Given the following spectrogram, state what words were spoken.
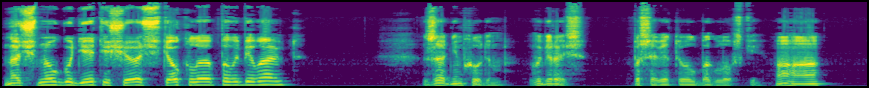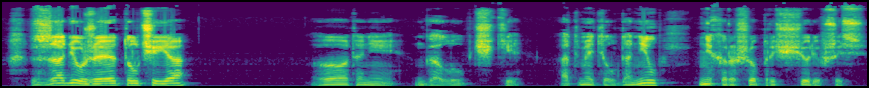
«Начну гудеть, еще стекла повыбивают». «Задним ходом. Выбирайся», — посоветовал Багловский. «Ага. Сзади уже толчая». «Вот они, голубчики», — отметил Данил, нехорошо прищурившись.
